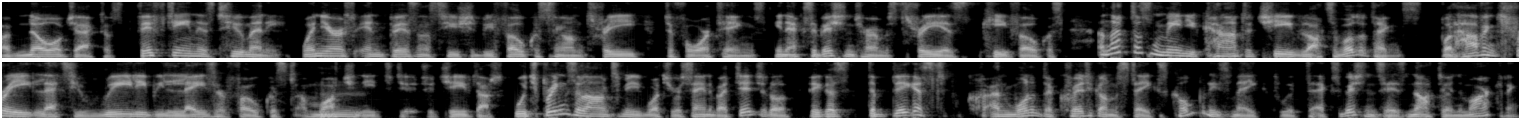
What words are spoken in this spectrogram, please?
I've no objectives. 15 is too many. When you're in business, you should be focusing on three to four things. In exhibition terms, three is key focus. And that doesn't mean you can't achieve lots of other things, but having three lets you really be laser focused on what you mm. need to do to achieve that. Which brings along to me what you were saying about digital, because the biggest and one of the critical mistakes companies make with exhibitions is not doing the marketing.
